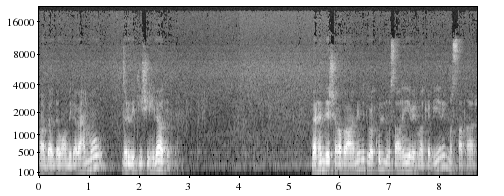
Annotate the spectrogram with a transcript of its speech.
آه بردوام بيت اوه همو مرو بيت يشي هلاكت بل هندش رب العالمين بيت وكل صغير وكبير مستطر.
